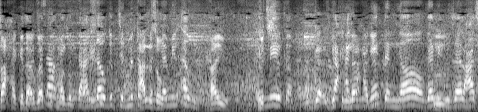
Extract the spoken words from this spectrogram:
صح كده اجابتك جبت مظبوط. على ده وجبت الميك اب. جميل قوي. أيوه. الميك اب جبت منها جميل حاجات جدا. آه جميل. وزي العسل.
